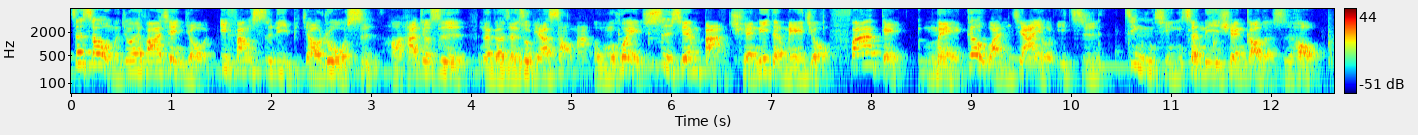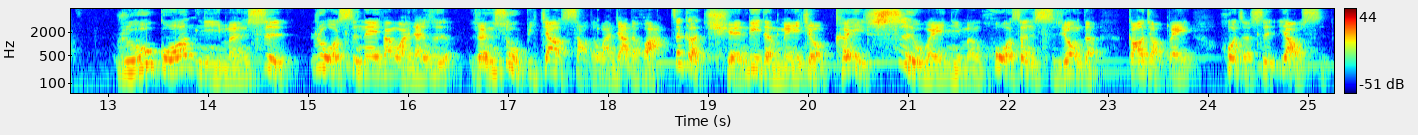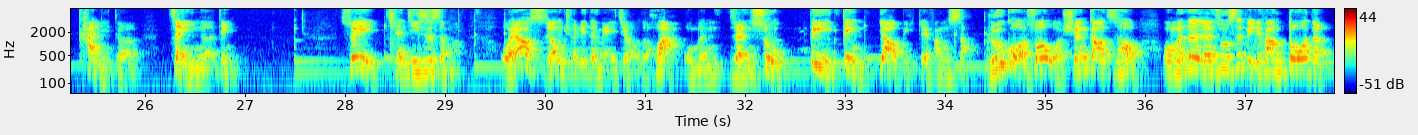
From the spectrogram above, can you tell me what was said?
这时候我们就会发现有一方势力比较弱势，哈，它就是那个人数比较少嘛。我们会事先把权力的美酒发给每个玩家有一支，进行胜利宣告的时候，如果你们是。弱势那一方玩家就是人数比较少的玩家的话，这个权力的美酒可以视为你们获胜使用的高脚杯或者是钥匙，看你的阵营而定。所以前提是什么？我要使用权力的美酒的话，我们人数必定要比对方少。如果说我宣告之后，我们的人数是比对方多的，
